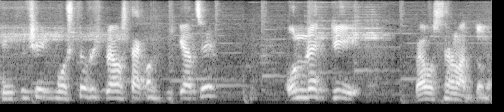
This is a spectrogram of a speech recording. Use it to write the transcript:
কিন্তু সেই পোস্ট অফিস ব্যবস্থা এখন টিকে আছে। অন্য একটি ব্যবস্থার মাধ্যমে।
